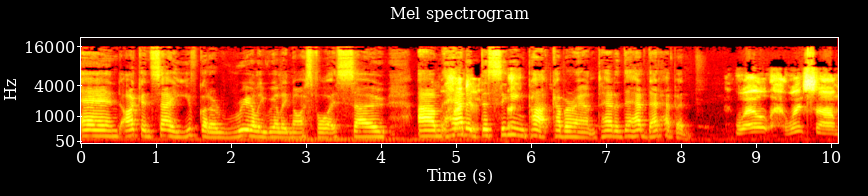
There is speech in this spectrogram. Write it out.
and I can say you've got a really, really nice voice. So, um, how did the singing part come around? How did that, how did that happen? Well, once um,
